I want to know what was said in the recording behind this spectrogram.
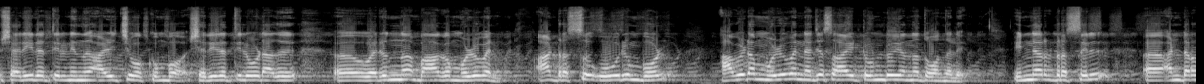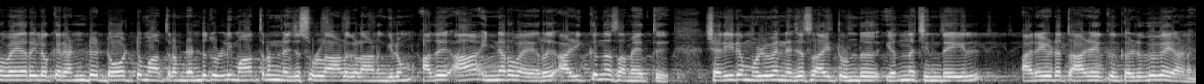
ശരീരത്തിൽ നിന്ന് അഴിച്ചു വെക്കുമ്പോൾ ശരീരത്തിലൂടെ അത് വരുന്ന ഭാഗം മുഴുവൻ ആ ഡ്രസ്സ് ഊരുമ്പോൾ അവിടെ മുഴുവൻ നജസായിട്ടുണ്ട് എന്ന് തോന്നൽ. ഇന്നർ ഡ്രസ്സിൽ അണ്ടർവെയറിലൊക്കെ രണ്ട് ഡോട്ട് മാത്രം രണ്ട് തുള്ളി മാത്രം നജസ്സുള്ള ആളുകളാണെങ്കിലും അത് ആ ഇന്നർ വയർ അഴിക്കുന്ന സമയത്ത് ശരീരം മുഴുവൻ നജസ്സായിട്ടുണ്ട് എന്ന ചിന്തയിൽ അരയുടെ താഴേക്ക് കഴുകുകയാണ്.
